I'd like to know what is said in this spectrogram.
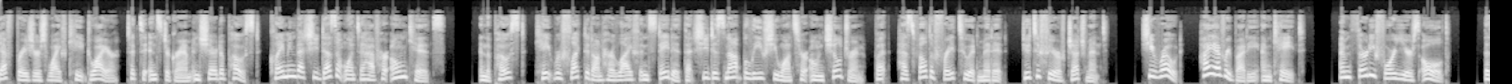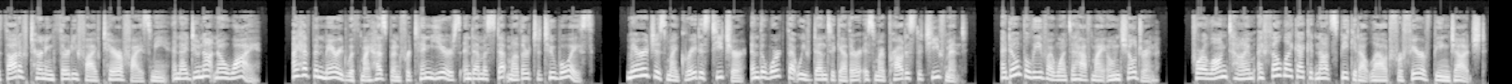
Jeff Brazier's wife Kate Dwyer took to Instagram and shared a post claiming that she doesn't want to have her own kids. In the post, Kate reflected on her life and stated that she does not believe she wants her own children, but has felt afraid to admit it due to fear of judgment. She wrote, Hi everybody, I'm Kate. I'm 34 years old. The thought of turning 35 terrifies me and I do not know why. I have been married with my husband for 10 years and am a stepmother to two boys. Marriage is my greatest teacher and the work that we've done together is my proudest achievement. I don't believe I want to have my own children. For a long time, I felt like I could not speak it out loud for fear of being judged.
